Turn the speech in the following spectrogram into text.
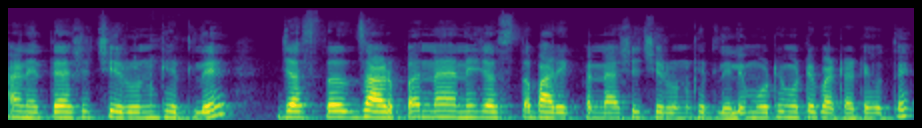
आणि ते असे चिरून घेतले. जास्त जाड पण नाही आणि जास्त बारीक पण नाही असे चिरून घेतलेले. मोठे मोठे बटाटे होते.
